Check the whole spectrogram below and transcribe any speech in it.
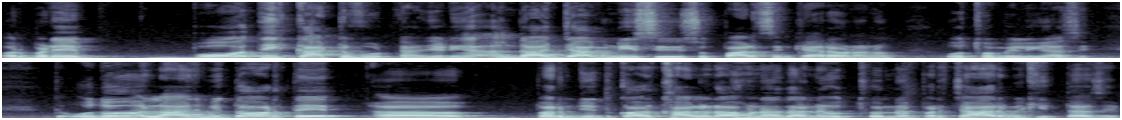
ਔਰ ਬੜੇ ਬਹੁਤ ਹੀ ਘੱਟ ਵੋਟਾਂ ਜਿਹੜੀਆਂ ਅੰਦਾਜ਼ਾ ਵੀ ਨਹੀਂ ਸੀ ਸੁਖਪਾਲ ਸਿੰਘ ਖਹਿਰਾ ਉਹਨਾਂ ਨੂੰ ਉੱਥੋਂ ਮਿਲੀਆਂ ਸੀ। ਤੇ ਉਦੋਂ ਲਾਜ਼ਮੀ ਤੌਰ ਤੇ ਪਰਮਜੀਤ ਕੌਰ ਖਾਲੜਾ ਉਹਨਾਂ ਦਾ ਨੇ ਉੱਥੋਂ ਉਹਨਾਂ ਪ੍ਰਚਾਰ ਵੀ ਕੀਤਾ ਸੀ।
